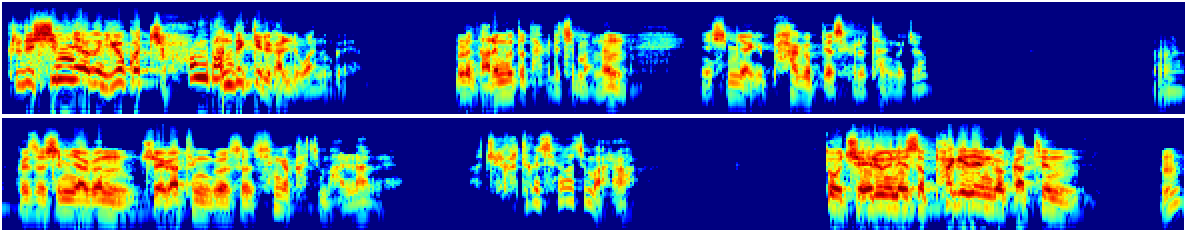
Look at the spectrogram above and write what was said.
그런데 심리학은 이것과 정반대길을 가려고 하는 거예요. 물론 다른 것도 다 그렇지만은 심리학이 파급돼서 그렇다는 거죠. 어? 그래서 심리학은 죄 같은 것을 생각하지 말라 그래요. 죄 같은 거 생각하지 마라. 또 죄로 인해서 파괴되는 것 같은 음?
